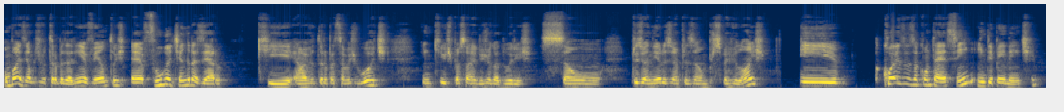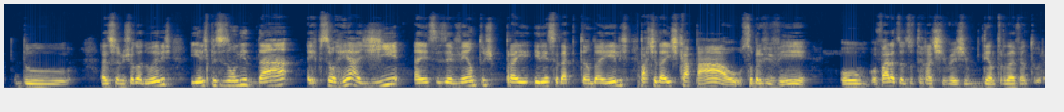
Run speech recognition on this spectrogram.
Um bom exemplo de baseada em eventos é Fuga de Angra Zero, que é uma aventura para Savage World, em que os personagens dos jogadores são prisioneiros em uma prisão por supervilões. E coisas acontecem independente do, das ações dos jogadores e eles precisam lidar, eles precisam reagir a esses eventos para irem se adaptando a eles, a partir daí escapar ou sobreviver ou várias outras alternativas dentro da aventura.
